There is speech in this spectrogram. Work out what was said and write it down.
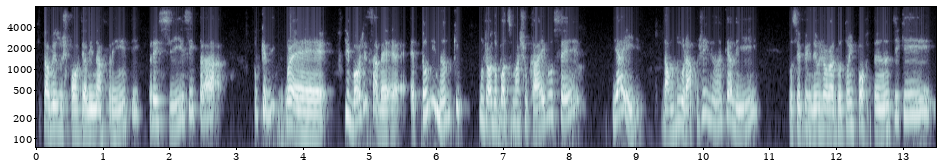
que talvez o esporte ali na frente precise para. Porque é, futebol, a gente sabe, é, é tão dinâmico que um jogador pode se machucar e você. E aí? Dá um buraco gigante ali. Você perder um jogador tão importante que.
